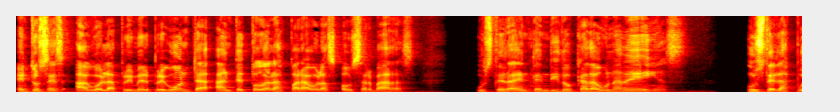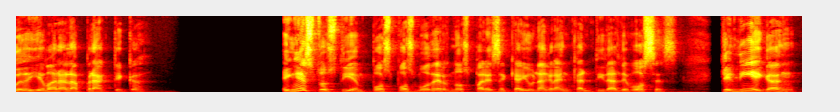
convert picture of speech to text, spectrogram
Entonces hago la primera pregunta ante todas las parábolas observadas. ¿Usted ha entendido cada una de ellas? ¿Usted las puede llevar a la práctica? En estos tiempos posmodernos parece que hay una gran cantidad de voces que niegan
